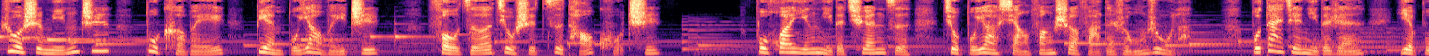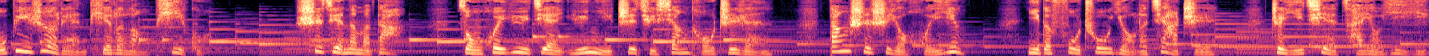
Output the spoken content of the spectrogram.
若是明知不可为，便不要为之，否则就是自讨苦吃。不欢迎你的圈子，就不要想方设法的融入了；不待见你的人，也不必热脸贴了冷屁股。世界那么大。总会遇见与你志趣相投之人，当事是有回应，你的付出有了价值，这一切才有意义。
